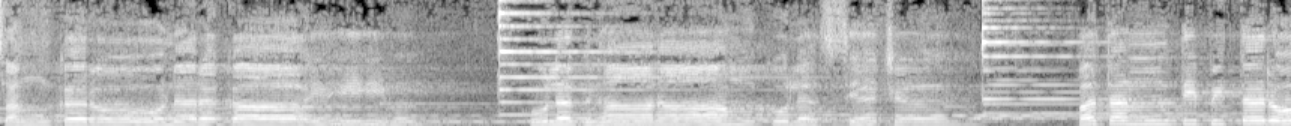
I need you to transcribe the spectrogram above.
सङ्करो नरकायैव कुलघ्नानां कुलस्य च पतन्ति पितरो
